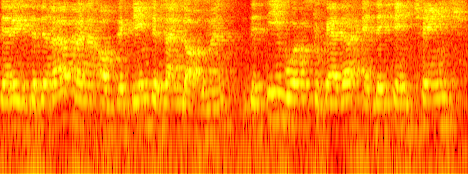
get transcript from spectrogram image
there is the development of the game design document. The team works together and they can change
